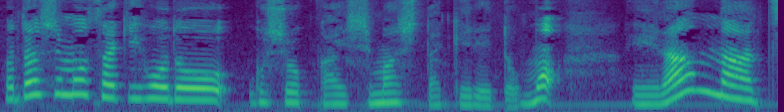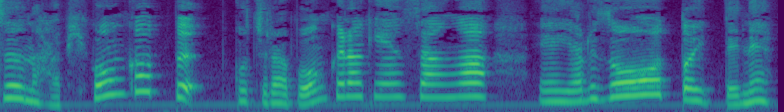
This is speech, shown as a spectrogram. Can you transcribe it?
私も先ほどご紹介しましたけれども、えーランナー2のハピコンカップ、こちらボンクラケンさんが、えーやるぞーと言ってね、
